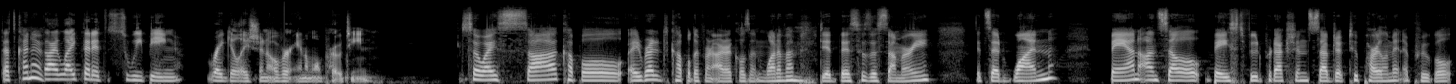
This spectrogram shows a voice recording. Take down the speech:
that's kind of, I like that it's sweeping regulation over animal protein. So I saw a couple, I read a couple different articles, and one of them did this as a summary. It said one, ban on cell based food production subject to parliament approval.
